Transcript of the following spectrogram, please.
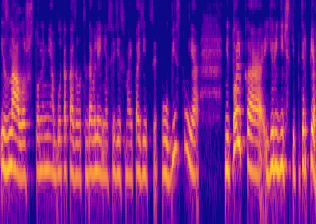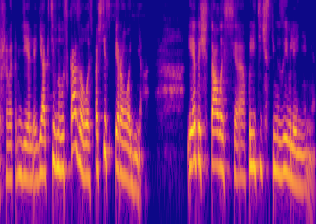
и знала, что на меня будет оказываться давление в связи с моей позицией по убийству. Я не только юридически потерпевшая в этом деле, я активно высказывалась почти с первого дня. И это считалось э, политическими заявлениями.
